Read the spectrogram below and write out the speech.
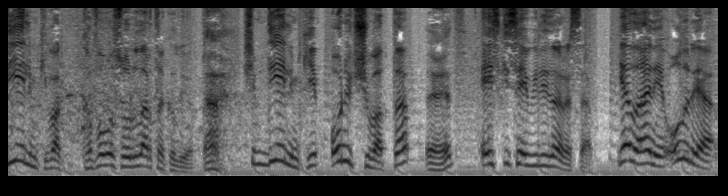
diyelim ki bak kafama sorular takılıyor. Heh. Şimdi diyelim ki 13 Şubat'ta Evet. eski sevgilini arasam. Ya da hani olur ya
